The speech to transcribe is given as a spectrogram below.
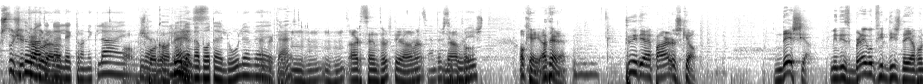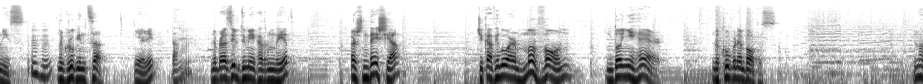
kështu që ka dhurata. Dhurata nga Electronic Line, po, nga Kores. Lule nga bota e luleve. E vërtetë. Mm -hmm, mm -hmm. Art Center, Tirana. Art Center, sigurisht. Okej, okay, atëherë. Pyetja e parë është kjo. Ndeshja, midis Bregut të Fildishtë dhe Japonisë, mm -hmm. në grupin C, Jeri, në Brazil 2014, është ndeshja që ka filluar më vonë ndonjëherë në Kupën e Botës. Më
